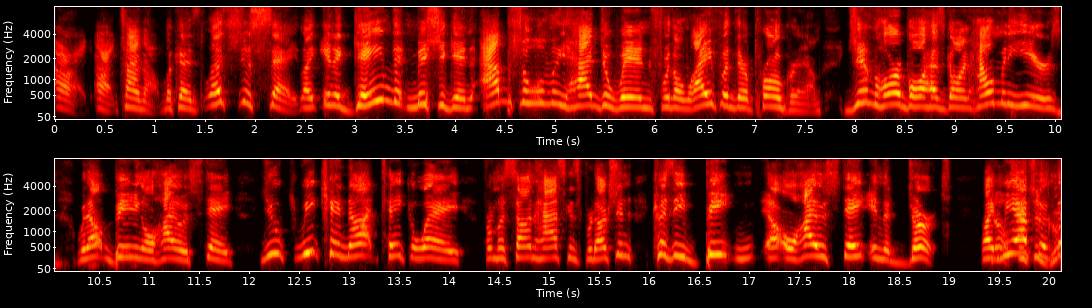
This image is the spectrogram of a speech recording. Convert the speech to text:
All right. All right. Time out. Because let's just say, like, in a game that Michigan absolutely had to win for the life of their program, Jim Harbaugh has gone how many years without beating Ohio State? You we cannot take away from Hassan Haskins' production because he beat uh, Ohio State in the dirt. Like no, we have to. A gr-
